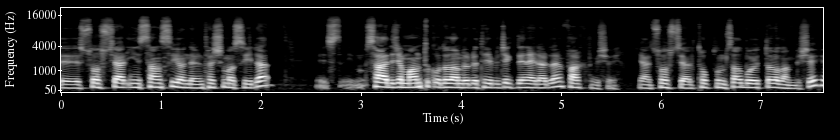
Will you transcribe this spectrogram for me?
e, sosyal insansı yönlerini taşımasıyla e, sadece mantık odalarında üretebilecek deneylerden farklı bir şey. Yani sosyal, toplumsal boyutlar olan bir şey.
